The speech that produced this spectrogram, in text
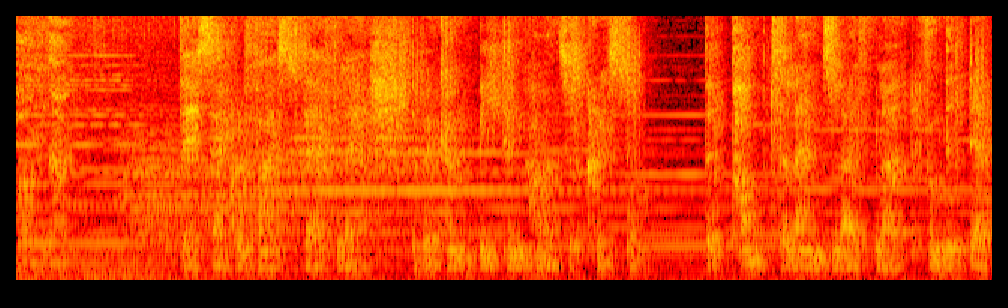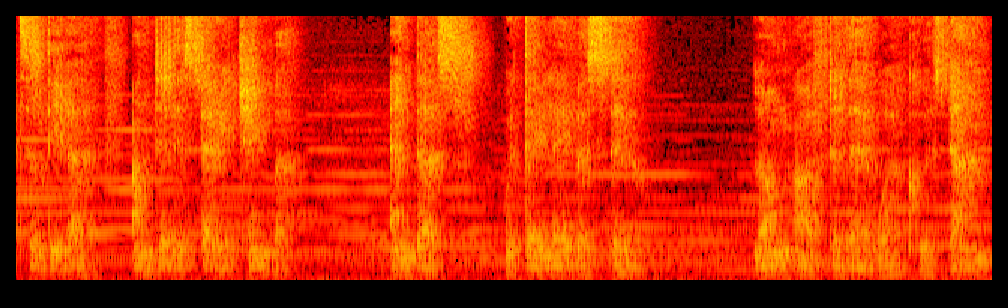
Oh no. They sacrificed their flesh to become beating hearts of crystal that pumped the land's lifeblood from the depths of the earth unto this very chamber. And thus would they labor still, long after their work was done,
